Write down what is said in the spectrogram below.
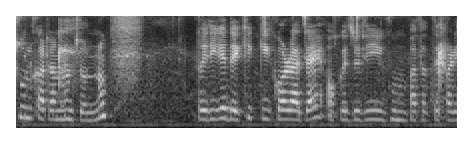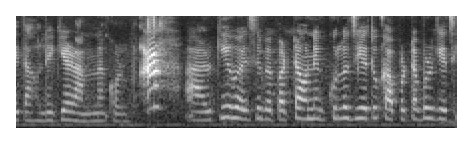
চুল কাটানোর জন্য। তো এদিকে দেখি কি করা যায়। ওকে যদি ঘুম পাতাতে পারি তাহলে গিয়ে রান্না করব। আর কি হয়েছে ব্যাপারটা? অনেকগুলো যেহেতু কাপড় টাপড় গেছে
